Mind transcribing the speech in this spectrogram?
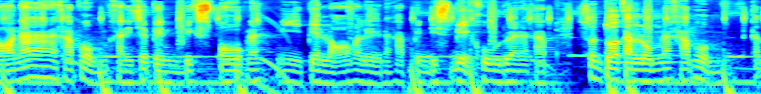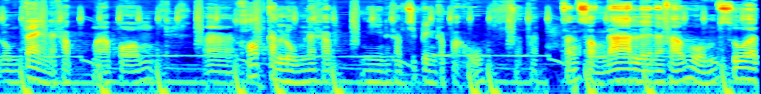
ล้อหน้านะครับผม คันนี้จะเป็น Big Spoke นะ นี่เปลี่ยนล้อมาเลยนะครับ เป็นดิสเบรกคู่ด้วยนะครับ ส่วนตัวกันลมนะครับผม กันลมแต่งนะครับ มาพร้อม ครอบกันลมนะครับนี่นะครับจะเป็นกระเป๋าทั้งสองด้านเลยนะครับผมส่วน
